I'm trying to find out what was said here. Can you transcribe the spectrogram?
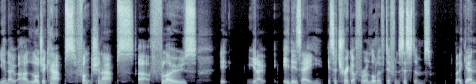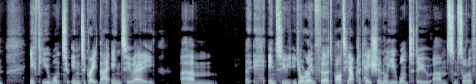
you know uh, logic apps function apps uh, flows. It you know it is a it's a trigger for a lot of different systems. But again, if you want to integrate that into a um, into your own third party application or you want to do um, some sort of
